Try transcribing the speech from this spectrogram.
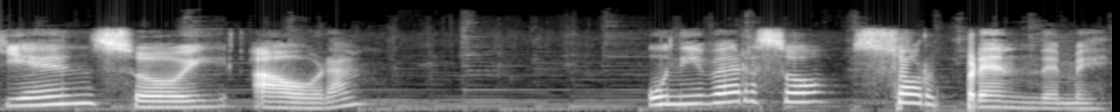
¿Quién soy ahora? Universo, sorpréndeme.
